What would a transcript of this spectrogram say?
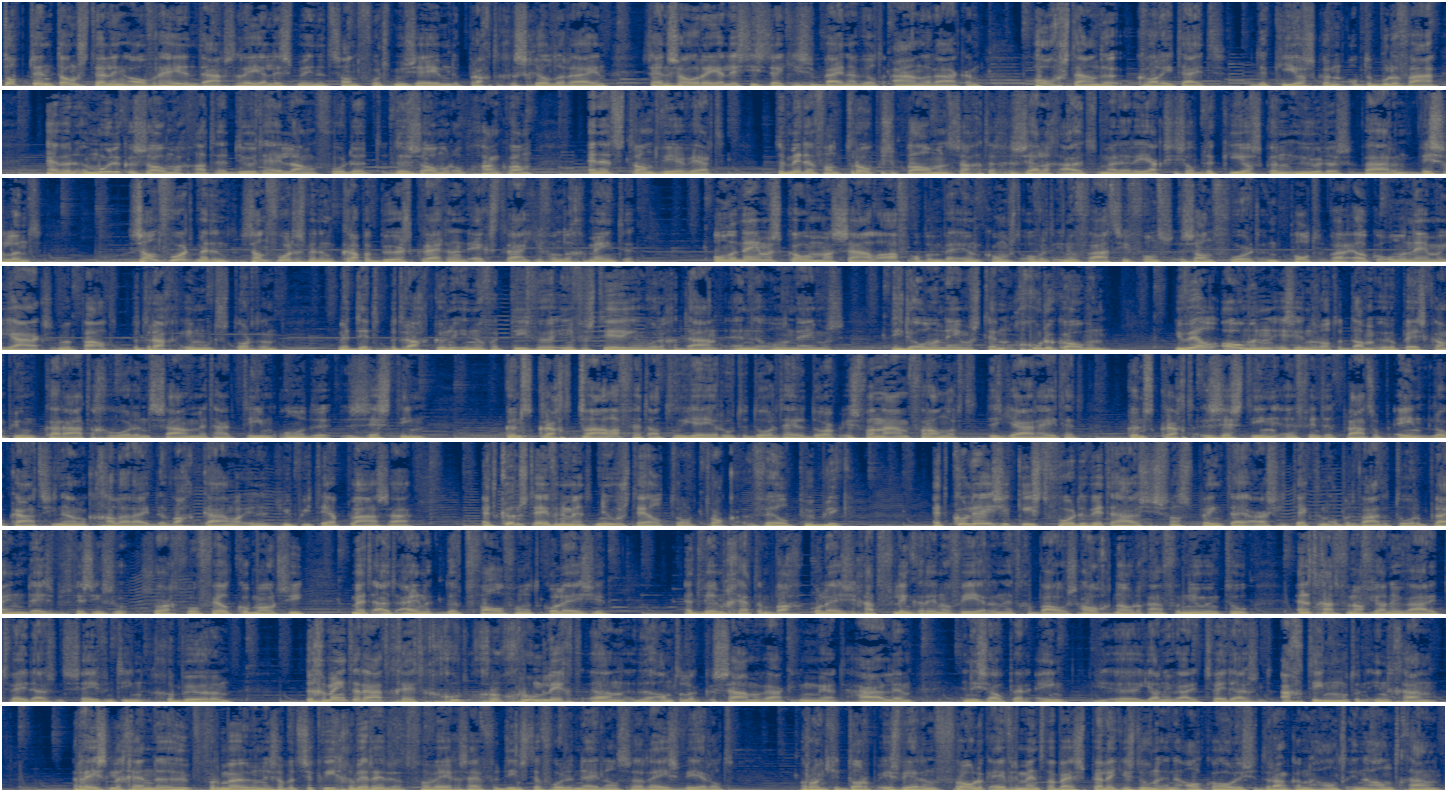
Top tentoonstelling over hedendaags realisme in het Zandvoorts Museum. De prachtige schilderijen zijn zo realistisch dat je ze bijna wilt aanraken. Hoogstaande kwaliteit. De kiosken op de boulevard hebben een moeilijke zomer gehad. Het duurt heel lang voordat de zomer op gang kwam en het strand weer werd. Te midden van tropische palmen zag het er gezellig uit... maar de reacties op de kioskenhuurders waren wisselend. Zandvoort met een, Zandvoorters met een krappe beurs krijgen een extraatje van de gemeente. Ondernemers komen massaal af op een bijeenkomst over het innovatiefonds Zandvoort. Een pot waar elke ondernemer jaarlijks een bepaald bedrag in moet storten. Met dit bedrag kunnen innovatieve investeringen worden gedaan... en de ondernemers, die de ondernemers ten goede komen. Juwel Omen is in Rotterdam Europees kampioen karate geworden... samen met haar team onder de 16. Kunstkracht 12, het atelierroute door het hele dorp, is van naam veranderd. Dit jaar heet het Kunstkracht 16 en vindt het plaats op één locatie... namelijk Galerij De Wachtkamer in het Jupiter Plaza. Het kunstevenement Nieuwe Stijl trok, trok veel publiek. Het college kiest voor de witte huisjes van Springtij Architecten op het Watertorenplein. Deze beslissing zo- zorgt voor veel commotie met uiteindelijk de val van het college. Het Wim Gertenbach College gaat flink renoveren. Het gebouw is hoog nodig aan vernieuwing toe... en het gaat vanaf januari 2017 gebeuren. De gemeenteraad geeft goed, gro- groen licht aan de ambtelijke samenwerking met Haarlem... en die zou per 1 eh, januari 2018 moeten ingaan. Racelegende Huub Vermeulen is op het circuit geridderd... vanwege zijn verdiensten voor de Nederlandse racewereld. Rondje Dorp is weer een vrolijk evenement... waarbij spelletjes doen en alcoholische dranken hand in hand gaan.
